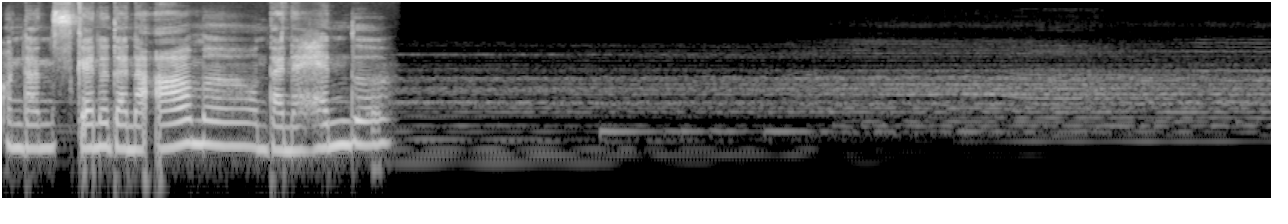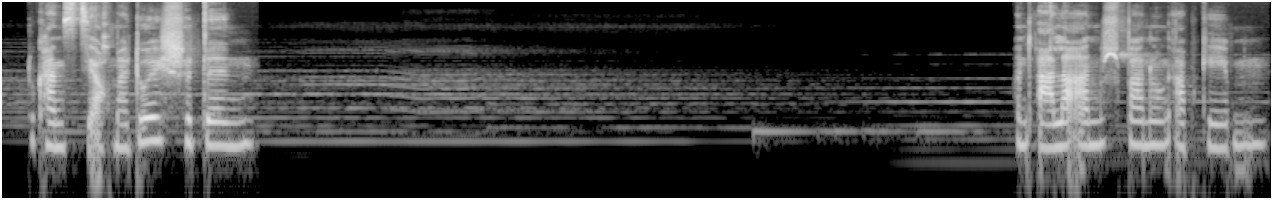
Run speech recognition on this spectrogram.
Und dann scanne deine Arme und deine Hände. Du kannst sie auch mal durchschütteln. Und alle Anspannung abgeben.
